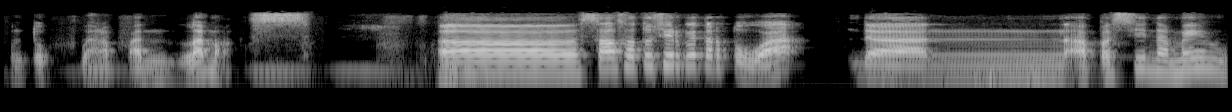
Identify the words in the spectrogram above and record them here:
untuk balapan Le Mans. Eh, salah satu sirkuit tertua dan apa sih namanya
